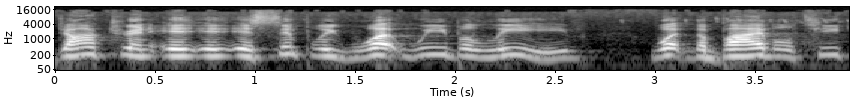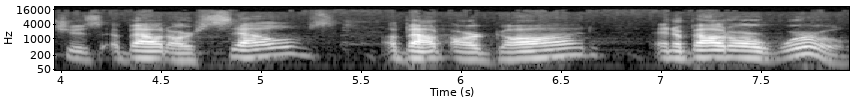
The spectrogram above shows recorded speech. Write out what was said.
Doctrine is simply what we believe, what the Bible teaches about ourselves, about our God, and about our world.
